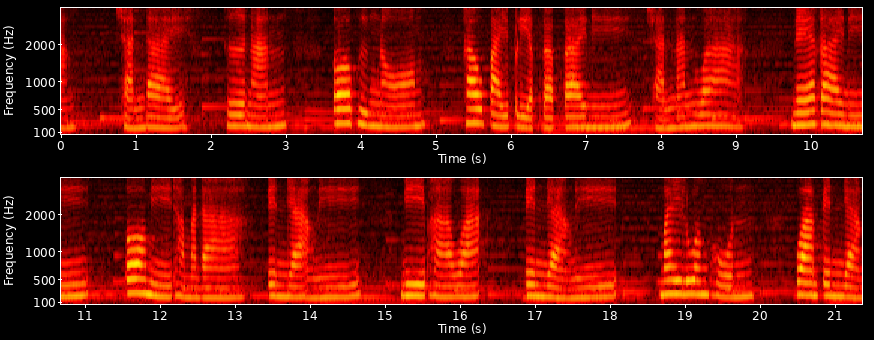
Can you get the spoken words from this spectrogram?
ง ฉันใด เธอนั้น ก็พึงน้อม เข้าไปเปรียบกับกายนี้ ฉันนั้นว่า แม้กายนี้ ก็มีธรรมดา เป็นอย่างนี้ มีภาวะ เป็นอย่างนี้ ไม่ล่วงพ้น ความเป็นอย่าง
